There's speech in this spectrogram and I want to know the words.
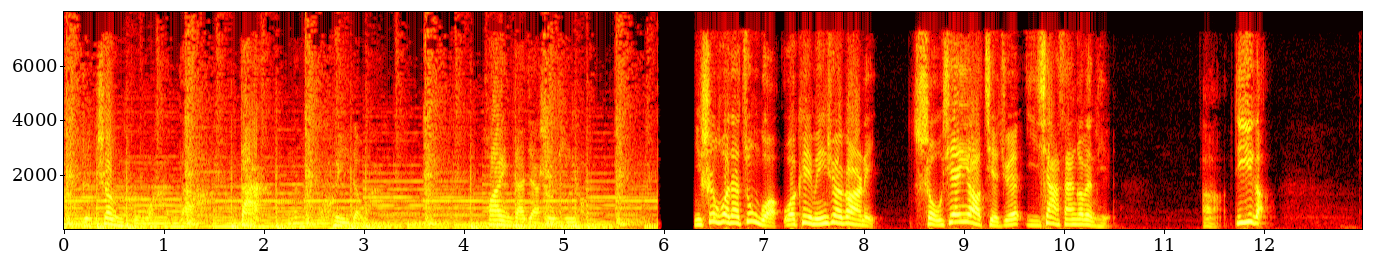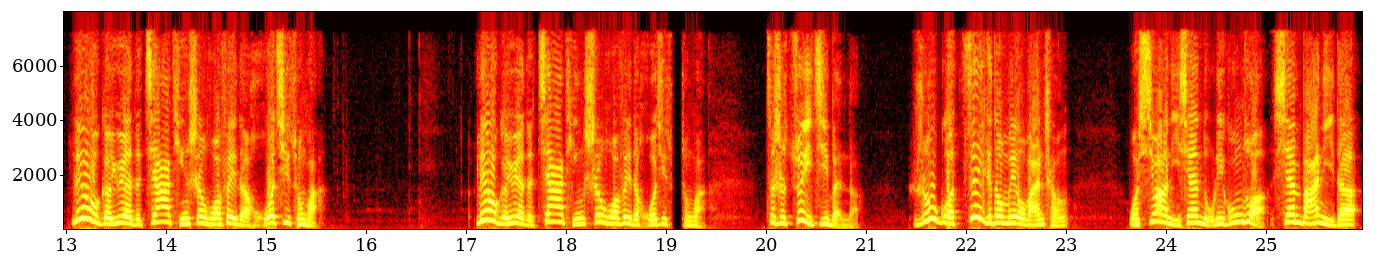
钱是挣不完的，但能亏得完。欢迎大家收听。你生活在中国，我可以明确告诉你，首先要解决以下三个问题啊。第一个，六个月的家庭生活费的活期存款，六个月的家庭生活费的活期存款，这是最基本的。如果这个都没有完成，我希望你先努力工作，先把你的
